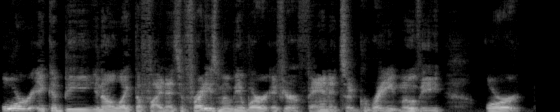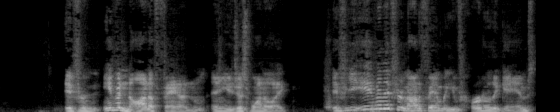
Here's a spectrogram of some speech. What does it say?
or it could be, you know, like the Five Nights at Freddy's movie where if you're a fan it's a great movie. Or if you're even not a fan and you just want to like if you even if you're not a fan but you've heard of the games,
